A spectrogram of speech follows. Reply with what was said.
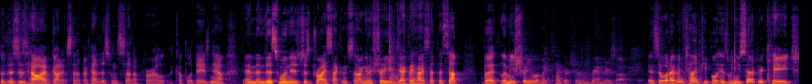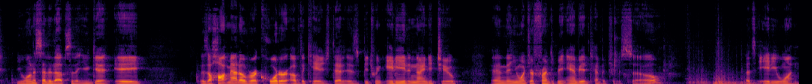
So this is how I've got it set up. I've had this one set up for a, couple of days now. And then this one is just dry cycling. So I'm gonna show you exactly how I set this up, but let me show you what my temperature parameters are. And so what I've been telling people is when you set up your cage, you wanna set it up so that you get a, there's a hot mat over a quarter of the cage that is between 88 and 92. And then you want your front to be ambient temperatures. So that's 81.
